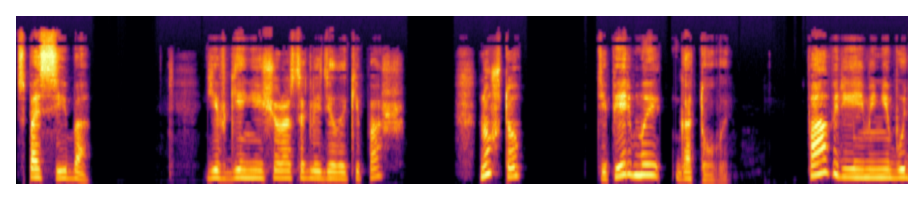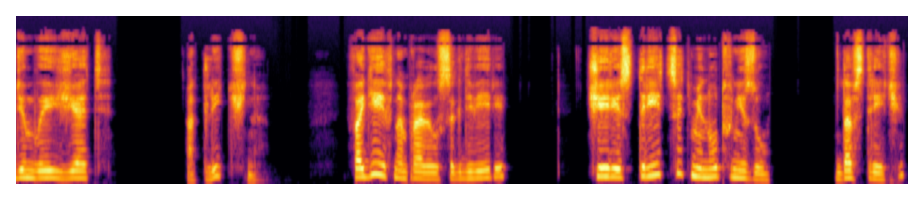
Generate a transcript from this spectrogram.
Спасибо. Евгений еще раз оглядел экипаж. Ну что, Теперь мы готовы. По времени будем выезжать. Отлично. Фадеев направился к двери. Через тридцать минут внизу. До встречи.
